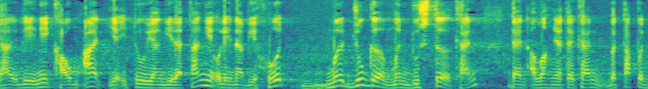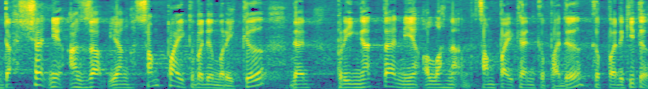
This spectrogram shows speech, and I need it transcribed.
kali ini kaum Ad iaitu yang didatangi oleh Nabi Hud juga mendustakan dan Allah menyatakan betapa dahsyatnya azab yang sampai kepada mereka dan peringatan yang Allah nak sampaikan kepada kepada kita.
